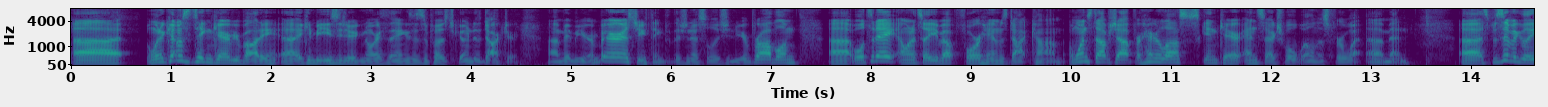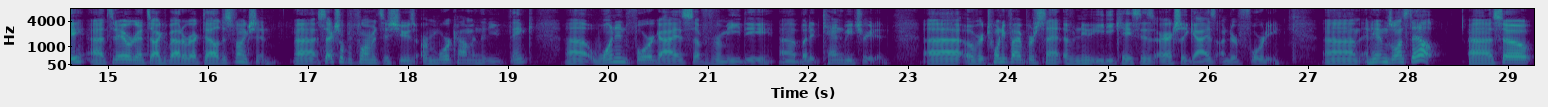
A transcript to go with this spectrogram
Uh, when it comes to taking care of your body, uh, it can be easy to ignore things as opposed to going to the doctor. Uh, maybe you're embarrassed or you think that there's no solution to your problem. Uh, well, today I want to tell you about forhims.com, a one stop shop for hair loss, skincare, and sexual wellness for we- uh, men. Uh, specifically, uh, today we're going to talk about erectile dysfunction. Uh, sexual performance issues are more common than you'd think. Uh, one in four guys suffer from ED, uh, but it can be treated. Over 25% of new ED cases are actually guys under 40. Um, and HIMS wants to help. So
